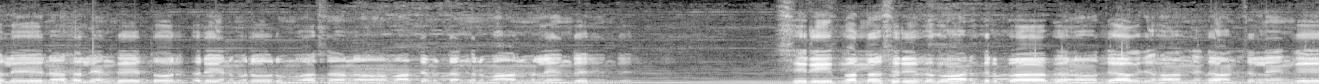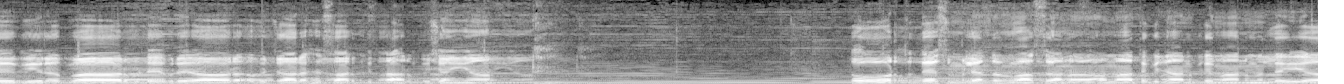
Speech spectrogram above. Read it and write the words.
ਹਲੇ ਨ ਹਲੇਂਗੇ, ਤੋਰ ਅਰੇਨ ਮਰੋਰ ਵਾਸਨ ਮਾਤਮ ਤੰਗਨ ਮਾਨ ਮਿਲੇਂਗੇ। ਸ੍ਰੀ ਪਤ, ਸ੍ਰੀ ਭਗਵਾਨ ਕਿਰਪਾ, ਬਿਨੋ ਤਿਆਗ ਜਹਾਨ ਨਿਦਾਨ ਚਲੇਂਗੇ। ਵੀਰ ਪਾਰ ਬੜੇ ਬਰਿਆਰ ਅਵਿਚਾਰ ਹੈ ਸਰ ਕੀ ਧਾਰ ਪਿਛਾਈਆਂ। ਤੋਰਤ ਦੇਸ ਮਿਲੰਦ ਵਾਸਨ ਮਾਤਿਕ ਜਾਨ ਕੇ ਮਾਨ ਮਲਈਆ,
